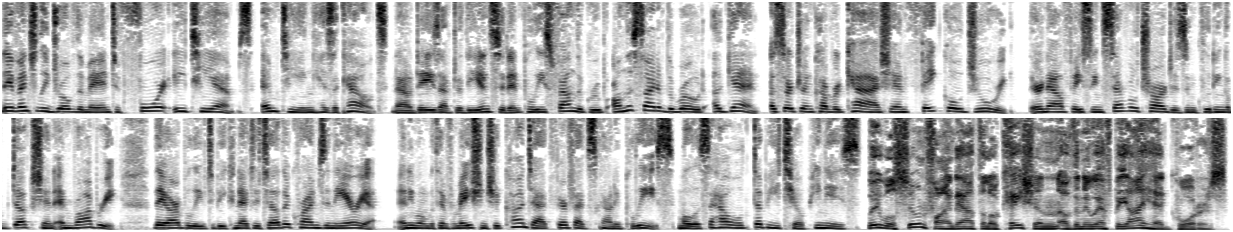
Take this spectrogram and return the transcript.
They eventually drove the man to four ATMs, emptying his accounts. Now, days after the incident, police found the group on the side of the road again. A search uncovered cash and fake gold jewelry. They're now facing several charges, including abduction and robbery. They are believed to be connected to other crimes in the area. Anyone with information should contact Fairfax County Police. Melissa Howell, WTOP News. We will soon find out the location of the new FBI headquarters.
